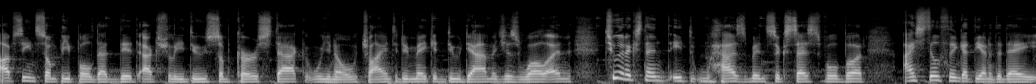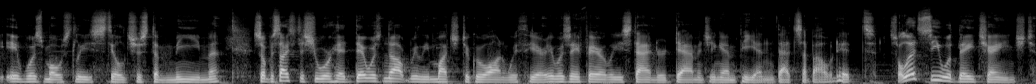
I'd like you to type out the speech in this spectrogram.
I've seen some people that did actually do some curse stack, you know, trying to do make it do damage as well. And to an extent, it has been successful, but I still think at the end of the day, it was mostly still just a meme. So besides the sure hit, there was not really much to go on with here. It was a fairly standard damaging MP, and that's about it. So let's see what they changed.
